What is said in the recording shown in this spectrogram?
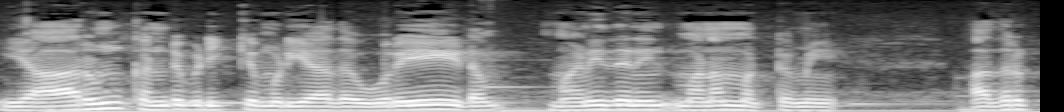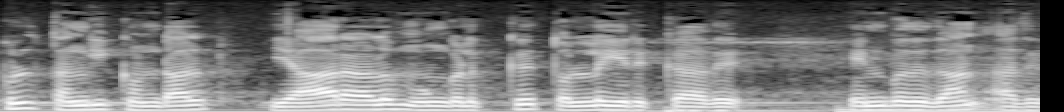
யாரும் கண்டுபிடிக்க முடியாத ஒரே இடம் மனிதனின் மனம் மட்டுமே. அதற்குள் தங்கிக் கொண்டால் யாராலும் உங்களுக்கு தொல்லை இருக்காது. என்பதுதான் அது.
